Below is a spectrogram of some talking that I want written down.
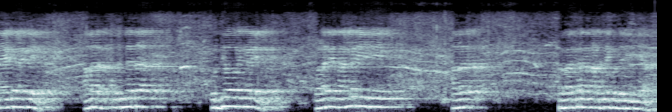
മേഖലകളിൽ അവർ ഉന്നത ഉദ്യോഗങ്ങളിൽ വളരെ നല്ല രീതിയിൽ അവർ പ്രവർത്തനം നടത്തിക്കൊണ്ടിരിക്കുകയാണ്.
